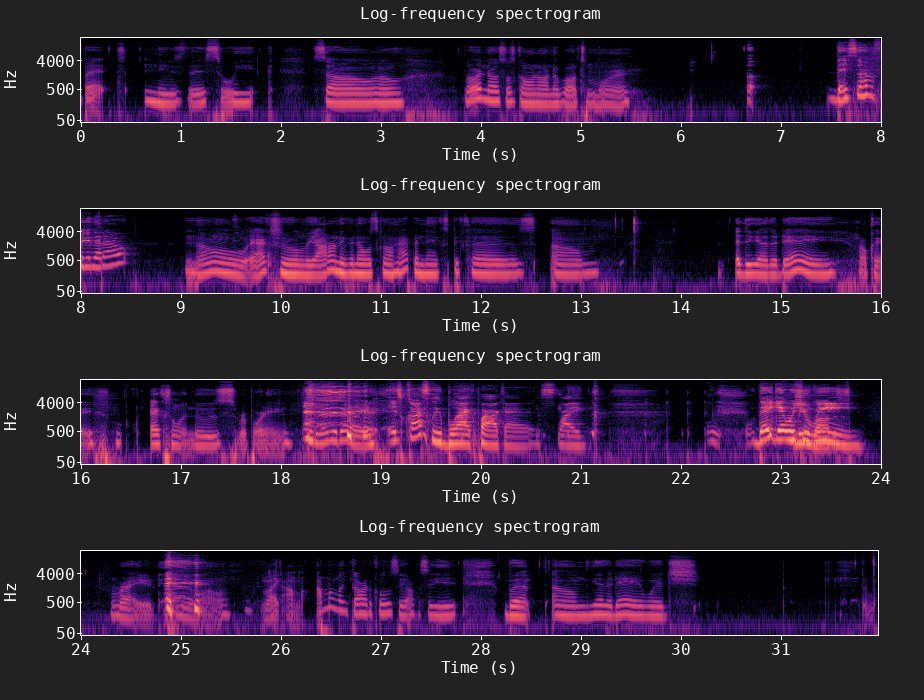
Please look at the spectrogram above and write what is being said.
but news this week. So, Lord knows what's going on in Baltimore. They still haven't figured that out? No, actually, I don't even know what's gonna happen next because um, the other day. Okay, excellent news reporting. The other day. it's classically black podcast. Like they get what you Meanwhile, mean. Right. Like I'm I'm gonna link the article so y'all can see it. But um the other day, which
